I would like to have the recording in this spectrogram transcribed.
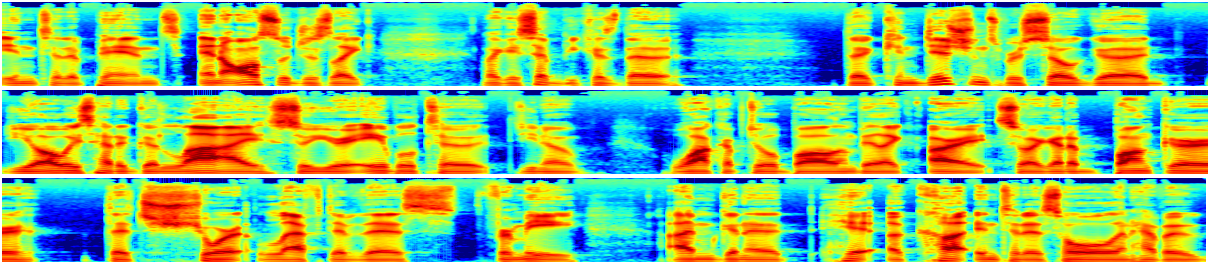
into the pins, and also just like like I said, because the the conditions were so good, you always had a good lie, so you're able to you know walk up to a ball and be like, all right, so I got a bunker that's short left of this for me. I'm gonna hit a cut into this hole and have a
